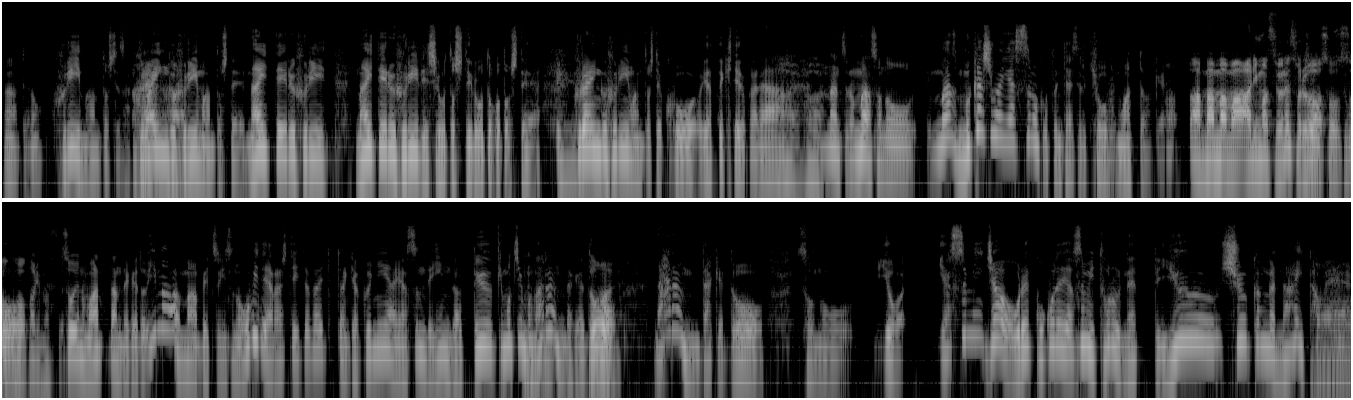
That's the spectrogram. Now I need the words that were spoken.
なんていうのフリーマンとしてさはいクライングフリーマンとして泣いているフリー泣いているフリーで仕事している男としてええ。クライングフリーマンとしてこうやってきてるから、なんつうのまあそのまず昔は休むことに対する恐怖もあったわけ。ああまあまあまあありますよねそれは。そうそうそう。すごくわかります。そういうのもあったんだけど今はまあ別にその帯でやらせていただいてたのは逆に休んでいいんだっていう気持ちにもなるんだけど、はい。なるんだけどその要は休みじゃあ俺ここで休み取るねっていう習慣がないため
